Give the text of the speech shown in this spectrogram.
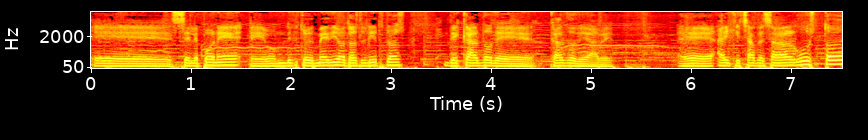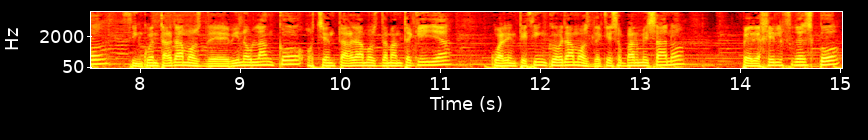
eh, se le pone eh, un litro y medio, dos litros de caldo de caldo de ave. Eh, hay que echarle sal al gusto, 50 gramos de vino blanco, 80 gramos de mantequilla, 45 gramos de queso parmesano, perejil fresco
